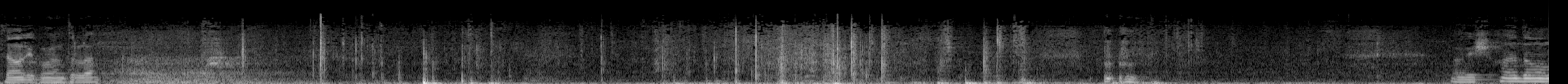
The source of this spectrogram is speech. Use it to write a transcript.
السلام عليكم ورحمة الله. أشهد أن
